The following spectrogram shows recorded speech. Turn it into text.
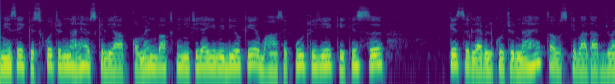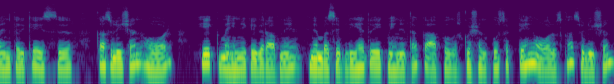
में से किसको चुनना है, उसके लिए आप कमेंट बॉक्स में नीचे जाइए वीडियो के। वहाँ से पूछ लीजिए कि किस किस लेवल को चुनना है तो उसके बाद आप ज्वाइन करके इस का सोल्यूशन और एक महीने के अगर आपने मेंबरशिप ली है तो एक महीने तक आप उस क्वेश्चन पूछ सकते हैं और उसका सोल्यूशन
